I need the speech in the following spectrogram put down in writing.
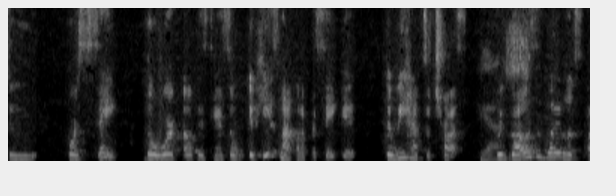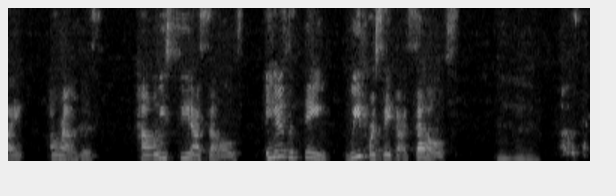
to forsake the work of His hand. So if He's not going to forsake it, then we have to trust, Yes. regardless of what it looks like around us, how we see ourselves. And here's the thing we forsake ourselves. Mm. I was like,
